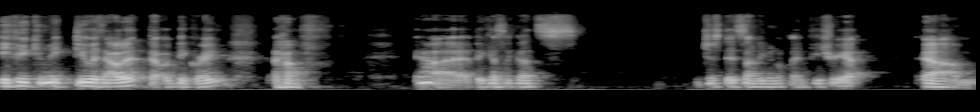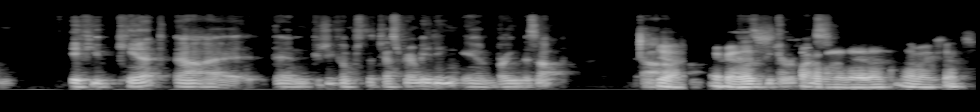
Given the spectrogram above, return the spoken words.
if you can make do without it, that would be great. Uh, because like that's just it's not even a planned feature yet. Um, if you can't, uh, then could you come to the testground meeting and bring this up? Uh, yeah. Okay. That's feature request. That, that makes sense.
